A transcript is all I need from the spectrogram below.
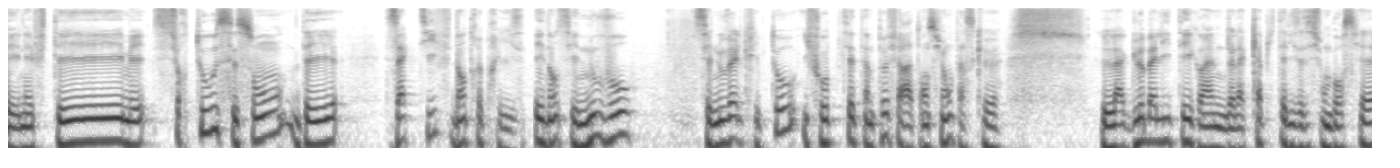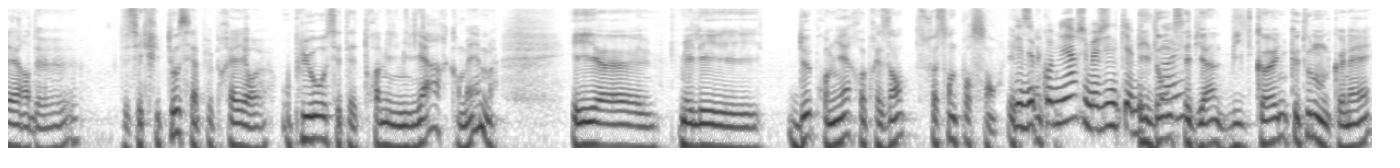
des NFT, mais surtout, ce sont des actifs d'entreprise. Et dans ces nouveaux ces nouvelles cryptos, il faut peut-être un peu faire attention parce que la globalité quand même de la capitalisation boursière de, ces cryptos, c'est à peu près, euh, au plus haut, c'était 3000 milliards quand même. Et, euh, mais les deux premières représentent 60%. Et les deux premières, j'imagine qu'il y a Bitcoin. Et donc, c'est bien Bitcoin que tout le monde connaît.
